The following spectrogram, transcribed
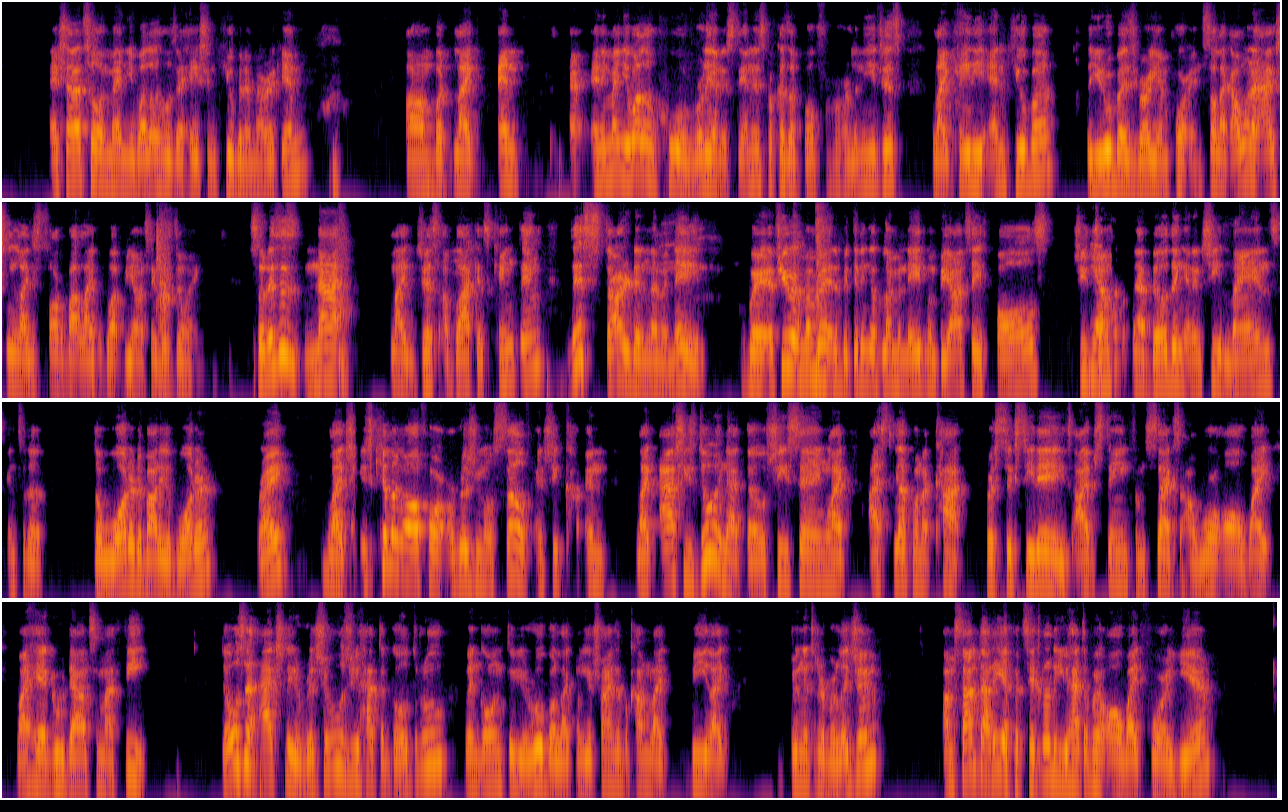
and shout out to Emanuela, who's a Haitian Cuban American. Um, but like, and and Emanuela, who will really understand this because of both of her lineages, like Haiti and Cuba, the Yoruba is very important. So like, I want to actually like just talk about like what Beyonce was doing. So this is not like just a Black is King thing. This started in Lemonade, where if you remember in the beginning of Lemonade, when Beyonce falls, she jumps up that building and then she lands into the the water, the body of water, right? Like she's killing off her original self, and she and like as she's doing that though, she's saying like I slept on a cot for 60 days. I abstained from sex. I wore all white. My hair grew down to my feet. Those are actually rituals you have to go through when going through Yoruba. Like when you're trying to become like be like bring into the religion. Um, Santeria particularly, you have to wear all white for a year.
